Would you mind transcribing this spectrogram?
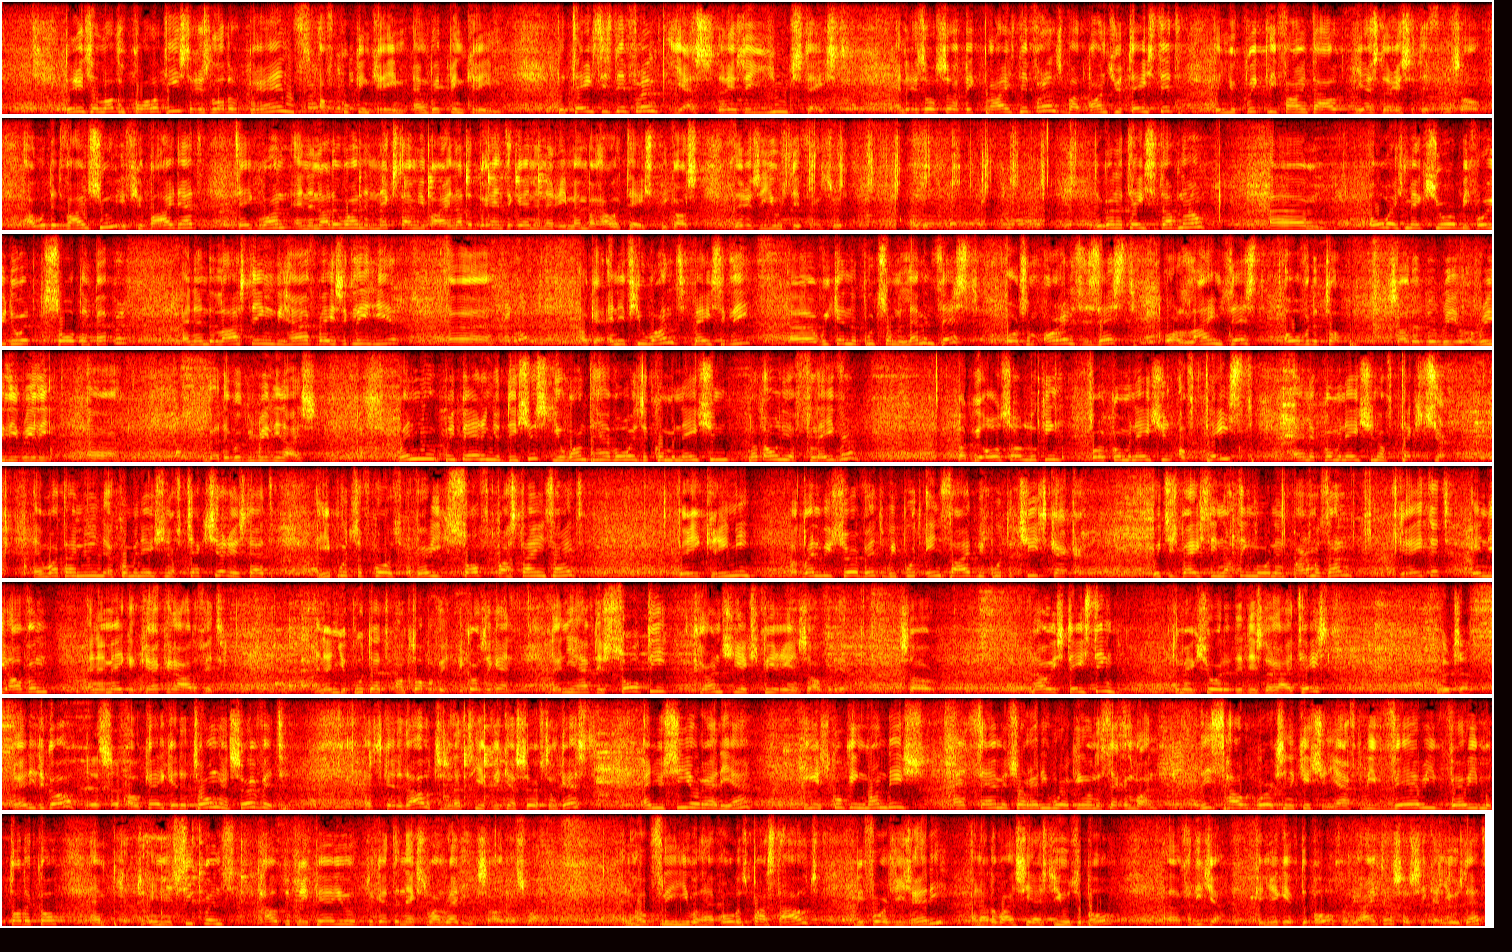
There is a lot of qualities. There is a lot of brands of cooking cream and whipping cream. The taste is different? Yes, there is a huge taste. And there is also a big price difference, but once you taste it, then you quickly find out, yes, there is a difference. So I would advise you, if you buy that, take one and another one, and next time you buy another brand again, and then remember how it tastes, because there is a huge difference to it. They're going to taste it up now. Um, always make sure before you do it, salt and pepper. And then the last thing we have basically here. Uh, okay, and if you want, basically, uh, we can put some lemon zest or some orange zest or lime zest over the top. So that will be really, really, uh, that would be really nice. When you're preparing your dishes, you want to have always a combination, not only of flavor, but we're also looking for a combination of taste and a combination of texture. And what I mean a combination of texture is that he puts, of course, a very soft pasta inside, very creamy. But when we serve it, we put inside, we put a cheese cracker, which is basically nothing more than parmesan, grated in the oven, and then make a cracker out of it. And then you put that on top of it, because again, then you have this salty, crunchy experience over there. So now he's tasting to make sure that it is the right taste. Good, chef. Ready to go? Yes, chef. Okay, get a tongue and serve it. Let's get it out and let's see if we can serve some guests. And you see already, eh? He is cooking one dish and Sam is already working on the second one. This is how it works in the kitchen. You have to be very, very methodical and in a sequence how to prepare you to get the next one ready. So that's why. And hopefully he will have all his pasta out before she's ready. And otherwise he has to use a bowl. Uh, Khadija, can you give the bowl from behind her so she can use that?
